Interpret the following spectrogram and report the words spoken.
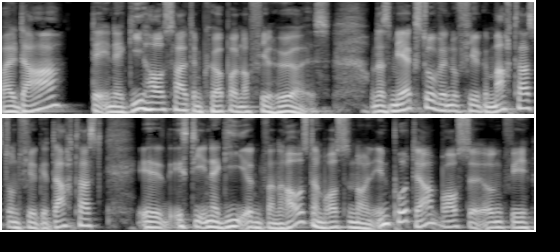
weil da der Energiehaushalt im Körper noch viel höher ist. Und das merkst du, wenn du viel gemacht hast und viel gedacht hast, äh, ist die Energie irgendwann raus, dann brauchst du neuen Input, ja, brauchst du irgendwie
